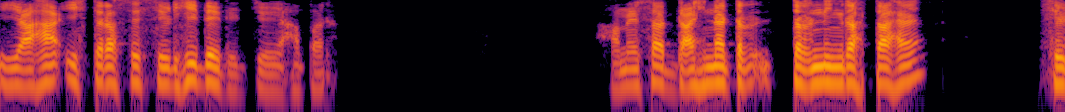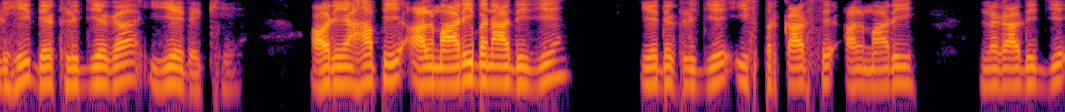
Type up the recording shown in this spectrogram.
यहाँ इस तरह से सीढ़ी दे दीजिए यहाँ पर। हमेशा दाहिना टर, टर्निंग रहता है। सीढ़ी देख लीजिएगा ये देखिए। और यहाँ पे अलमारी बना दीजिए। ये देख लीजिए इस प्रकार से अलमारी लगा दीजिए।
